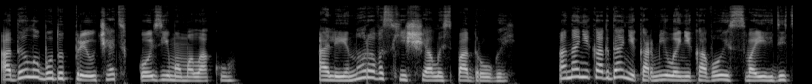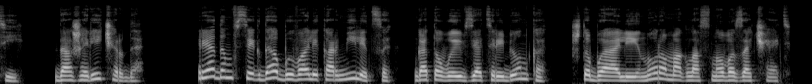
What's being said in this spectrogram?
Аделу будут приучать к козьему молоку. А Леонора восхищалась подругой. Она никогда не кормила никого из своих детей, даже Ричарда. Рядом всегда бывали кормилицы, готовые взять ребенка, чтобы Алиенора могла снова зачать.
